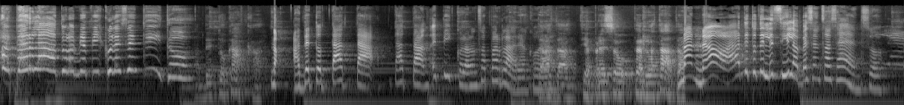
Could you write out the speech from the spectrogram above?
parlato la mia piccola, hai sentito? Ha detto cacca. No, ha detto tata. Tata, è piccola, non sa parlare ancora. Tata, ti ha preso per la tata? Ma no, ha detto delle sillabe senza senso.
